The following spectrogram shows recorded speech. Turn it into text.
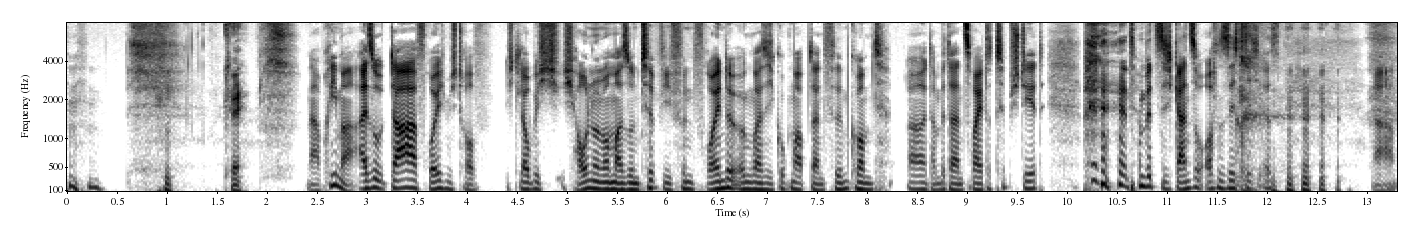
okay. Na prima. Also da freue ich mich drauf ich glaube, ich, ich hau nur noch mal so einen Tipp wie fünf Freunde, irgendwas. Ich gucke mal, ob da ein Film kommt, äh, damit da ein zweiter Tipp steht, damit es nicht ganz so offensichtlich ist. ja,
